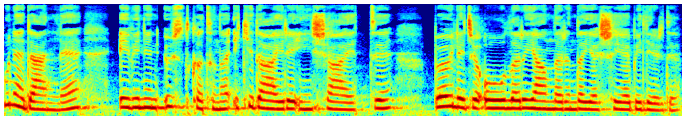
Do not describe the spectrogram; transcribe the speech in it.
Bu nedenle evinin üst katına iki daire inşa etti, böylece oğulları yanlarında yaşayabilirdi.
